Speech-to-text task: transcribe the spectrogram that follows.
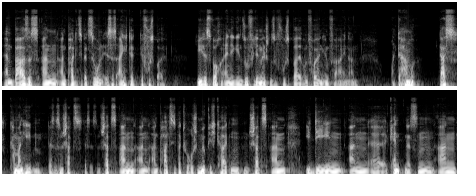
ähm, Basis an, an Partizipation ist es eigentlich der, der Fußball. Jedes Wochenende gehen so viele Menschen zu Fußball und feuern ihren Verein an. Und da, das kann man heben. Das ist ein Schatz. Das ist ein Schatz an, an, an partizipatorischen Möglichkeiten, ein Schatz an Ideen, an äh, Kenntnissen, an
